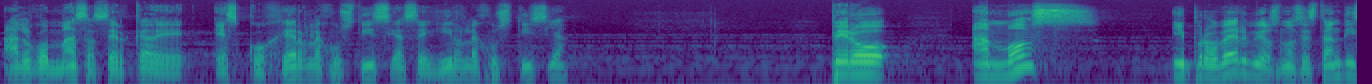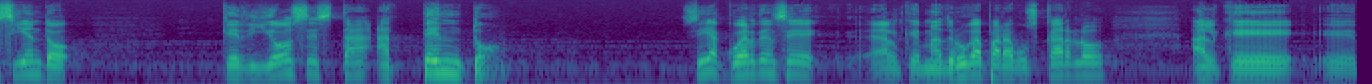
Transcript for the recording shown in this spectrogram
algo más acerca de escoger la justicia, seguir la justicia. Pero Amós y Proverbios nos están diciendo que Dios está atento. Sí, acuérdense al que madruga para buscarlo, al que eh,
